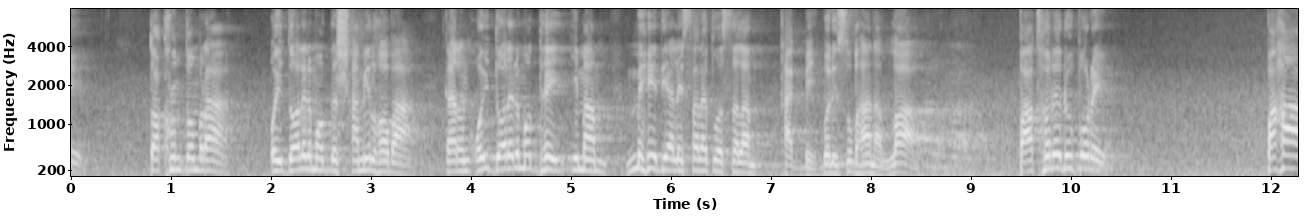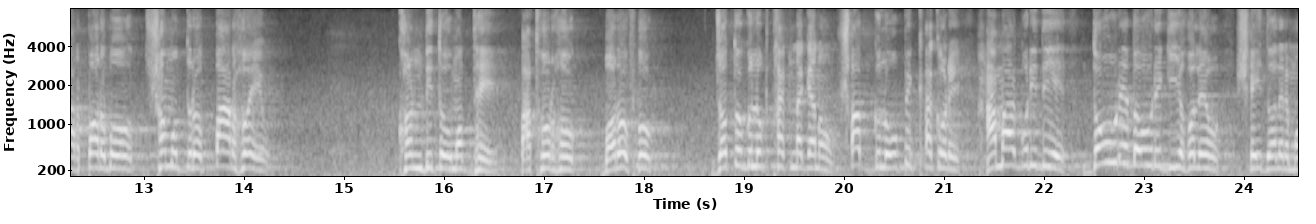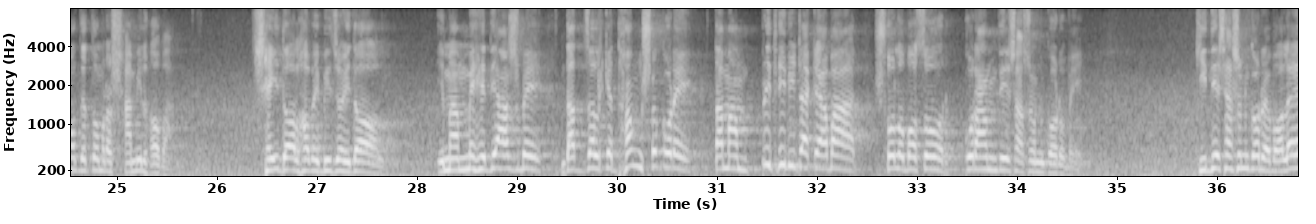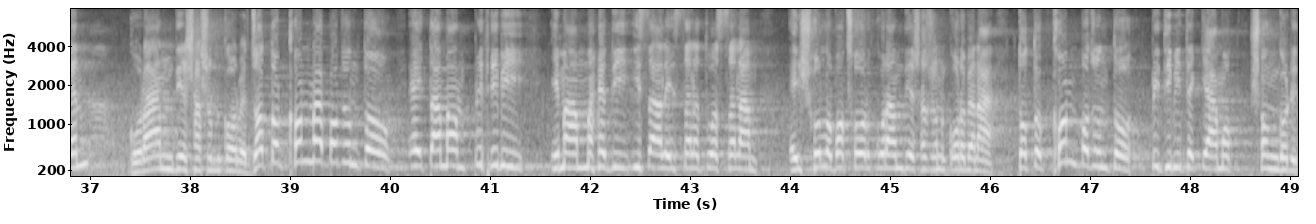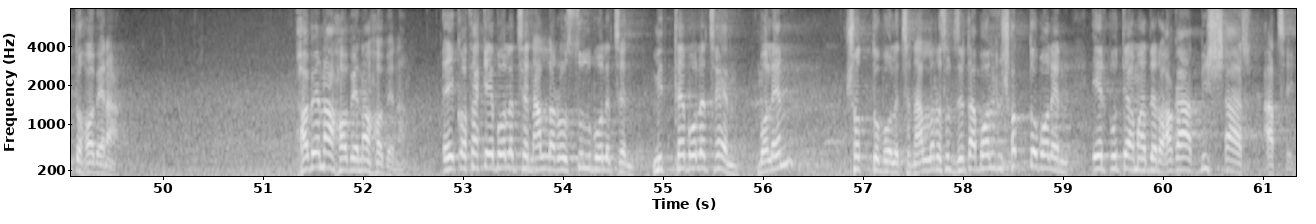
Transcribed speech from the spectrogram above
তখন তোমরা ওই দলের মধ্যে সামিল হবা, কারণ ওই দলের মধ্যেই ইমাম মেহেদি আলি সালাতাম থাকবে। বলি সুবহান আল্লাহ পাথরের উপরে পাহাড়, পর্বত, সমুদ্র পার হয়েও খণ্ডিত মধ্যে পাথর হোক, বরফ হোক, যতগুলো থাক না কেন, সবগুলো উপেক্ষা করে হামাগুড়ি দিয়ে দৌড়ে দৌড়ে গিয়ে হলেও সেই দলের মধ্যে তোমরা সামিল হবা। সেই দল হবে বিজয় দল। ইমাম মেহেদি আসবে, দাজ্জালকে ধ্বংস করে তামাম পৃথিবীটাকে আবার ষোলো বছর কোরআন দিয়ে শাসন করবে। কি দিয়ে শাসন করবে বলেন? কোরআন দিয়ে শাসন করবে। যতক্ষণ না পর্যন্ত এই তামাম পৃথিবী ইমাম মাহেদি ঈসা আলি সালাতাম এই ষোলো বছর কোরআন দিয়ে শাসন করবে না, ততক্ষণ পর্যন্ত পৃথিবীতে কেয়ামত সংগঠিত হবে না। হবে না হবে না হবে না। এই কথা কে বলেছেন? আল্লাহ রসুল বলেছেন। মিথ্যে বলেছেন? বলেন। সত্য বলেছেন। আল্লাহ রসুল যেটা বলেন সত্য বলেন। এর প্রতি আমাদের অগাধ বিশ্বাস আছে।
